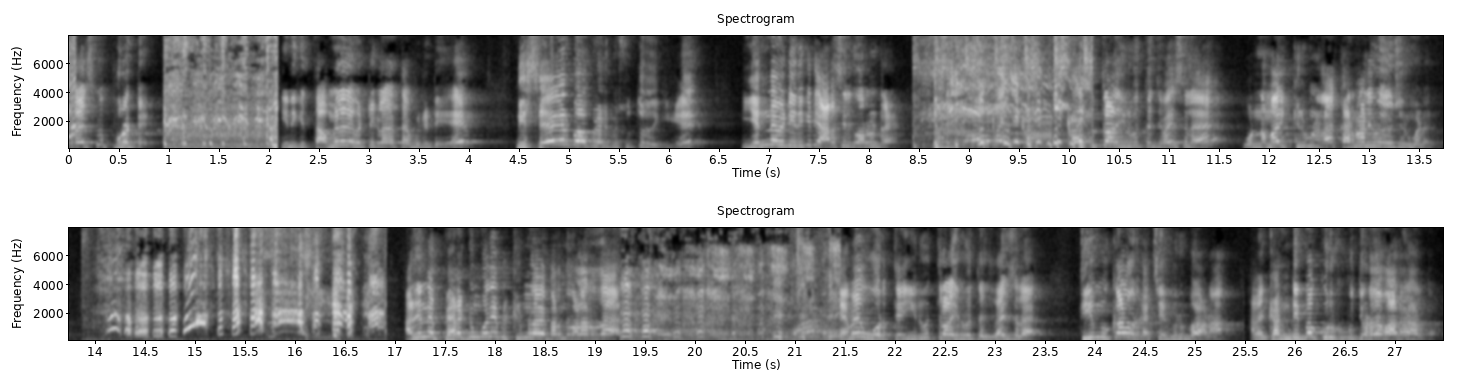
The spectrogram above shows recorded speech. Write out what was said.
வயசுல புரட்டு. இன்னைக்கு தமிழக வெற்றி கழகத்தை விட்டுட்டு நீ சேகர் பாபு சுத்துறதுக்கு என்ன வேண்டி இருக்குது? அரசியலுக்கு வரணுன்ற. இருபத்தஞ்சு வயசுல உன்ன மாதிரி கிரிமினலா கருணாநிதி கூட யோசிச்சிருக்க மாட்டாரு. அது என்ன பிறக்கும் போதே இப்படி கிரிமினலாவே பிறந்து வளருதா? ஒருத்தன் இருபத்தி நாலு இருபத்தஞ்சு வயசுல திமுக ஒரு கட்சியை விரும்புறானா அவன் கண்டிப்பா குறுக்கு புத்தியோட தான் வாழ்றான் அர்த்தம்.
